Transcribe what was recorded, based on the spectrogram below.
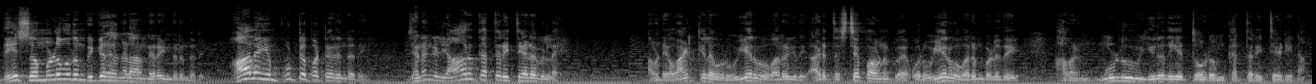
தேசம் முழுவதும் விக்கிரகங்களால் நிறைந்திருந்தது. ஆலயம் பூட்டப்பட்டிருந்தது. ஜனங்கள் யாரும் கத்தரை தேடவில்லை. அவனுடைய வாழ்க்கையில ஒரு உயர்வு வருகுது. அடுத்த ஸ்டெப் அவனுக்கு ஒரு உயர்வு வரும் பொழுது அவன் முழு இருதயத்தோடும் கத்தரை தேடினான்.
